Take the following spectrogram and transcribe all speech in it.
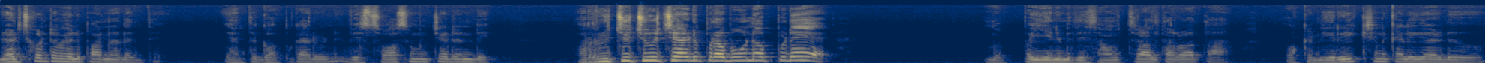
నడుచుకుంటూ వెళ్ళిపోన్నాడు అంతే. ఎంత గొప్ప కార్యం విశ్వాసం ఉంచాడండి. రుచి చూచాడు ప్రభువునప్పుడే ముప్పై ఎనిమిది సంవత్సరాల తర్వాత ఒక నిరీక్షణ కలిగాడు.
